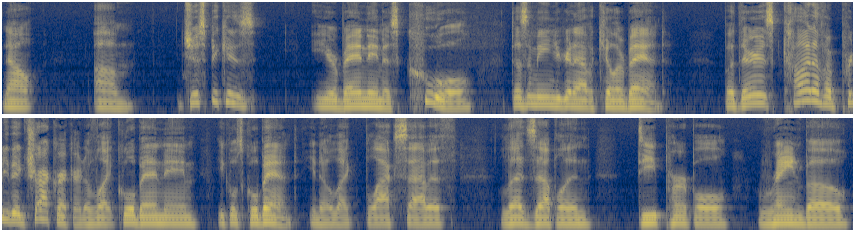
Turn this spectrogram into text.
Now, um, just because your band name is cool doesn't mean you're going to have a killer band. But there is kind of a pretty big track record of like cool band name equals cool band. You know, like Black Sabbath, Led Zeppelin, Deep Purple, Rainbow,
